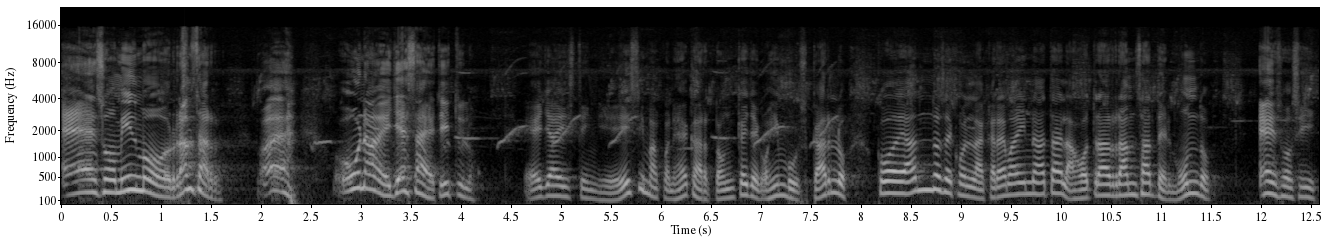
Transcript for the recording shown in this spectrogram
eso mismo, Ramsar. Eh, una belleza de título. Ella distinguidísima con ese cartón que llegó sin buscarlo, codeándose con la crema innata de las otras Ramsar del mundo. Eso sí,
